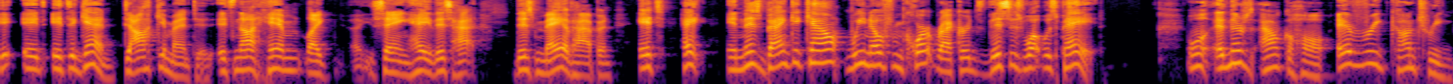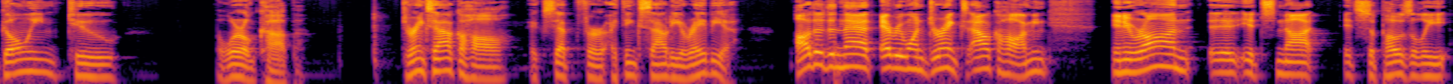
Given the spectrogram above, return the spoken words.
it, it, it's again documented. It's not him like uh, saying, "Hey, this ha- this may have happened. It's, hey, in this bank account, we know from court records this is what was paid. Well, and there's alcohol. Every country going to the World Cup drinks alcohol except for, I think, Saudi Arabia. Other than that, everyone drinks alcohol. I mean, in Iran, it's not, it's supposedly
